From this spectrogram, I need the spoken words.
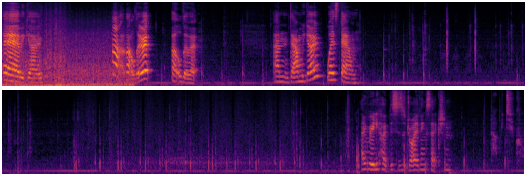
There we go. Ah, that'll do it. That'll do it. And down we go. Where's down? I really hope this is a driving section. That'd be too cool.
